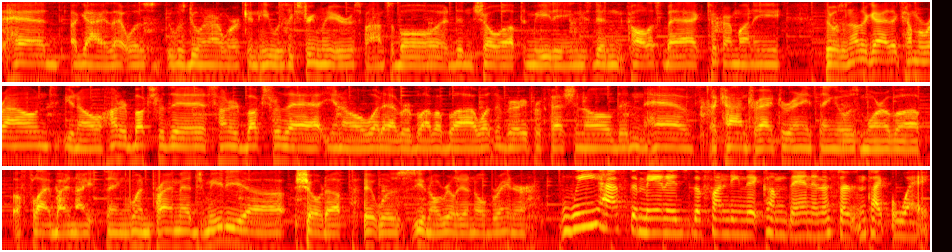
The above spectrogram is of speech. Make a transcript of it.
had a guy that was was doing our work and he was extremely irresponsible, didn't show up to meetings, didn't call us back, took our money, there was another guy that come around, you know, 100 bucks for this, 100 bucks for that, you know, whatever, blah, blah, blah. Wasn't very professional, didn't have a contract or anything. It was more of a, a fly-by-night thing. When Prime Edge Media showed up, it was, you know, really a no-brainer. We have to manage the funding that comes in in a certain type of way.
